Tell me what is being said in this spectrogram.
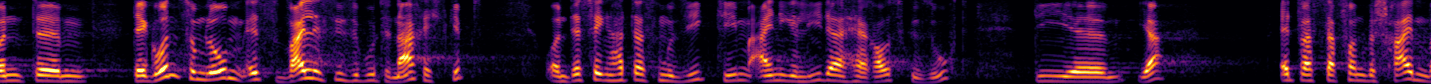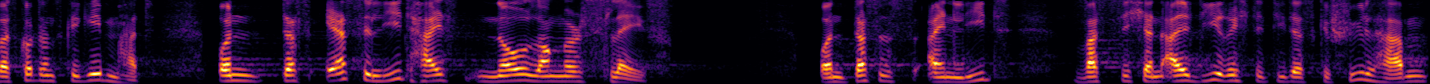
Und ähm, der Grund zum Loben ist, weil es diese gute Nachricht gibt. Und deswegen hat das Musikteam einige Lieder herausgesucht, die äh, ja, etwas davon beschreiben, was Gott uns gegeben hat. Und das erste Lied heißt No Longer Slave. Und das ist ein Lied, was sich an all die richtet, die das Gefühl haben,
